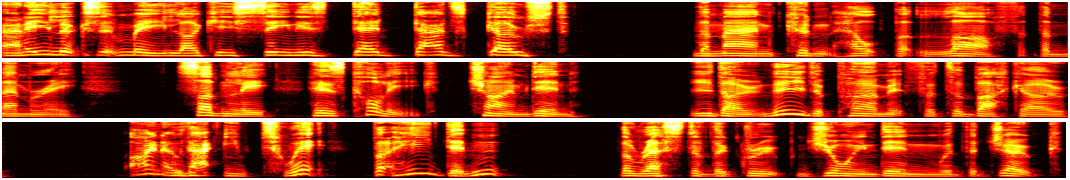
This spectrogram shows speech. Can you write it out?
And he looks at me like he's seen his dead dad's ghost. The man couldn't help but laugh at the memory. Suddenly, his colleague chimed in. You don't need a permit for tobacco. I know that, you twit, but he didn't. The rest of the group joined in with the joke,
